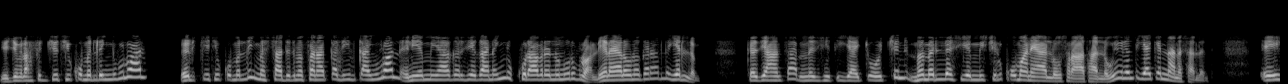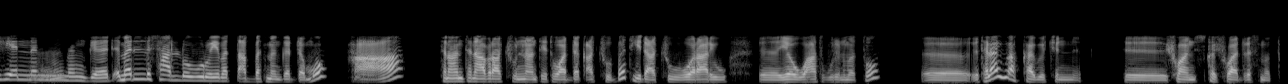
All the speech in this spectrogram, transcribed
የጅምላ ፍጅት ይቁምልኝ ብሏል። እልቂት ይቁምልኝ፣ መሳደድ፣ መፈናቀል ይብቃኝ ብሏል። እኔም የሀገር ዜጋ ነኝ፣ እኩል አብረን እንኑር ብሏል። ሌላ ያለው ነገር አለ? የለም። ከዚህ አንጻር እነዚህ ጥያቄዎችን መመለስ የሚችል ቁመና ያለው ስርዓት አለ ወይ ብለን ጥያቄ እናነሳለን። ይሄንን መንገድ እመልሳለሁ ብሎ የመጣበት መንገድ ደግሞ ሀ ትናንትና አብራችሁ እናንተ የተዋደቃችሁበት ሄዳችሁ ወራሪው የህወሓት ቡድን መጥቶ የተለያዩ አካባቢዎችን ሸዋን እስከ ሸዋ ድረስ መጥቶ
